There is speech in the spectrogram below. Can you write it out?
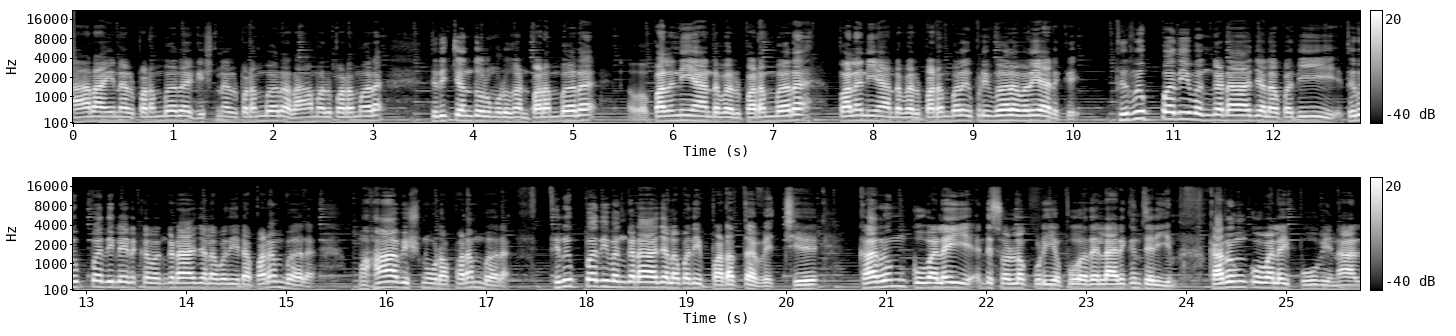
நாராயணர் படம் பேர கிருஷ்ணர் படம் பேர ராமர் படம் வேற திருச்செந்தூர் முருகன் படம் வேற பழனி ஆண்டவர் படம் வேற பழனி ஆண்டவர் படம் வேற இப்படி வேறு வேறையாக இருக்குது திருப்பதி வெங்கடாஜலபதி திருப்பதியில் இருக்க வெங்கடாஜலபதியோட படம் வேற மகாவிஷ்ணுவோட படம் வேற. திருப்பதி வெங்கடாஜலபதி படத்தை வச்சு கருங்குவளை என்று சொல்லக்கூடிய பூ அது எல்லாருக்கும் தெரியும். கருங்குவளை பூவினால்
